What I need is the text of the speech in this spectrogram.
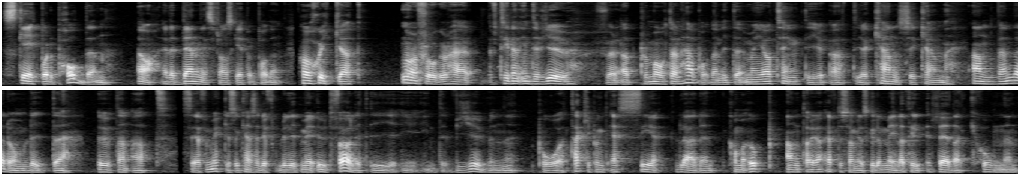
Skateboardpodden, ja, eller Dennis från Skateboardpodden, har skickat några frågor här till en intervju för att promota den här podden lite. Men jag tänkte ju att jag kanske kan använda dem lite utan att säga för mycket så kanske det blir lite mer utförligt i, i intervjun. På tacki.se lär den komma upp antar jag eftersom jag skulle mejla till redaktionen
